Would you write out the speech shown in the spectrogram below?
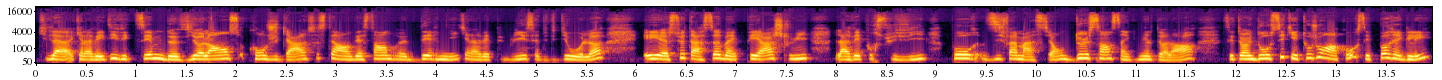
qu'elle avait été victime de violences conjugales. Ça, c'était en décembre dernier qu'elle avait publié cette vidéo-là. Et euh, suite à ça, ben, PH, lui, l'avait poursuivi pour diffamation, 205 000 dollars. C'est un dossier qui est toujours en cours, c'est pas réglé.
